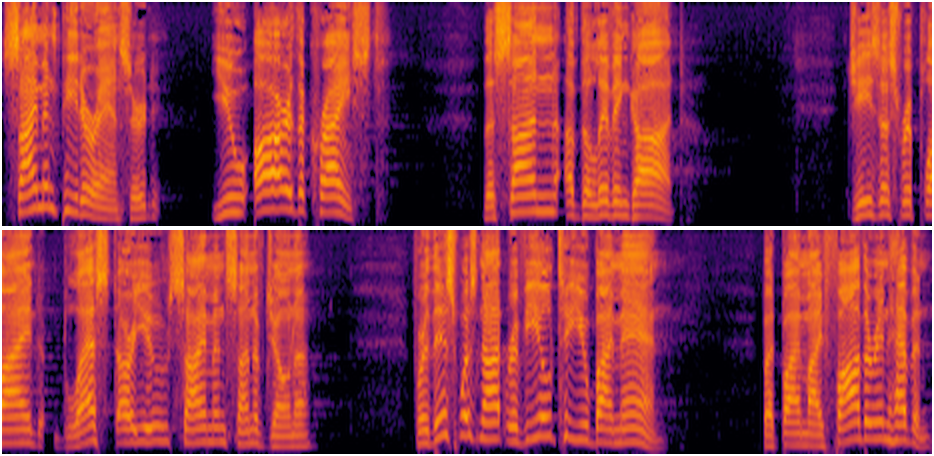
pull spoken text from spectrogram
Simon Peter answered, You are the Christ, the Son of the living God. Jesus replied, Blessed are you, Simon, son of Jonah, for this was not revealed to you by man, but by my Father in heaven.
